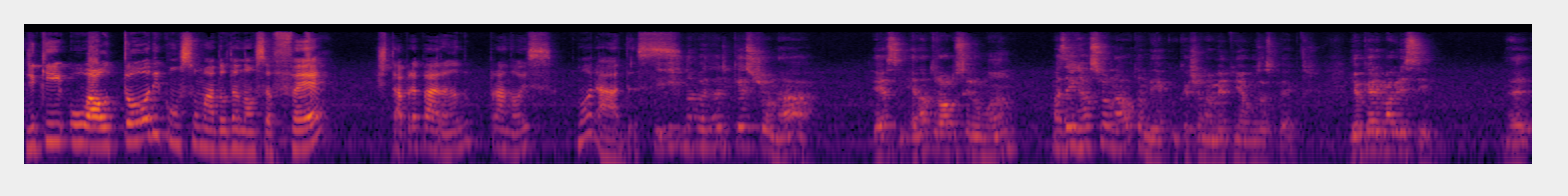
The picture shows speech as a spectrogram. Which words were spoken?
De que o autor e consumador da nossa fé está preparando para nós moradas. E, e, na verdade, questionar é assim, é natural do ser humano, mas é irracional também o questionamento em alguns aspectos. Eu quero emagrecer. Né?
